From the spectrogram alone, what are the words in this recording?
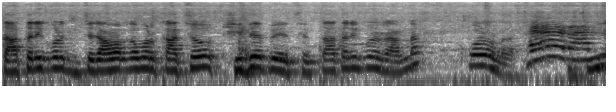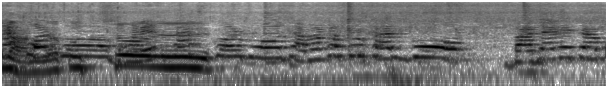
তাড়াতাড়ি করে জামা কাপড় কাচো খিদে পেয়েছে। তাড়াতাড়ি করে রান্না করো না। হ্যাঁ রান্না করছ? জামা কাপড় কাচবো বাজারে যাব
